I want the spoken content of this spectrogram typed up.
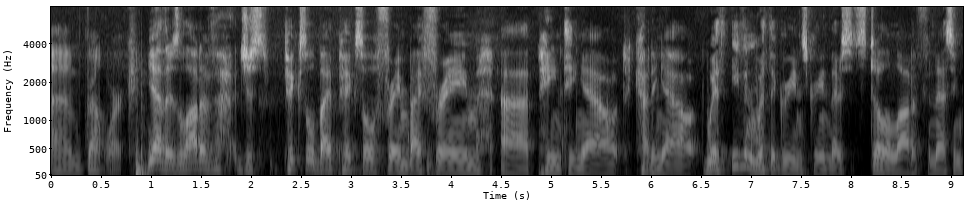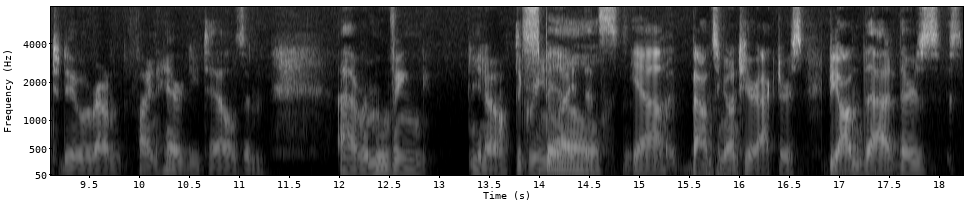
um, grunt work. Yeah, there's a lot of just pixel by pixel, frame by frame, uh, painting out, cutting out. With even with the green screen, there's still a lot of finessing to do around fine hair details and uh, removing, you know, the green Spill, light that's yeah. bouncing onto your actors. Beyond that, there's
